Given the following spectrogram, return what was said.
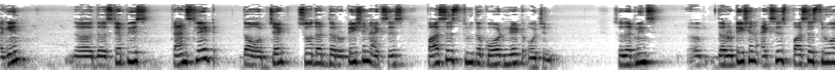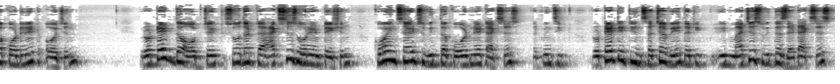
Again, the, the step is translate the object so that the rotation axis passes through the coordinate origin. So that means uh, the rotation axis passes through a coordinate origin Rotate the object so that the axis orientation coincides with the coordinate axis. That means it rotate it in such a way that it, it matches with the z axis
